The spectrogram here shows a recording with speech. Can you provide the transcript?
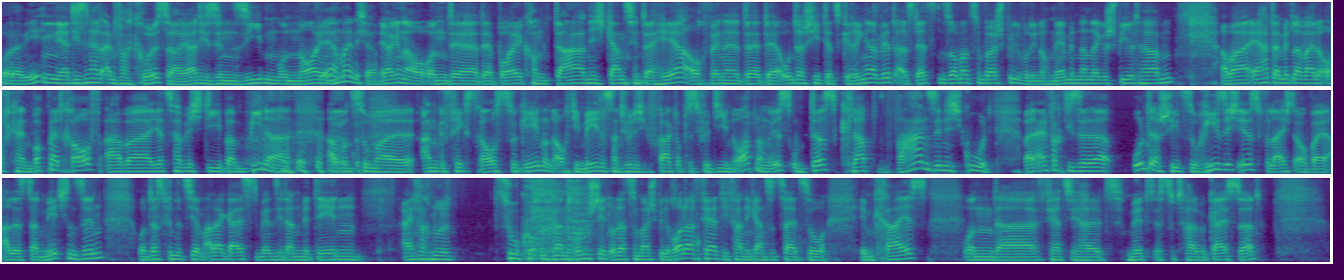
Oder wie? ja, die sind halt einfach größer, ja. Die sind sieben und neun. Ja, meine ich ja. Ja, genau. Und der, der Boy kommt da nicht ganz hinterher, auch wenn er, der, der Unterschied jetzt geringer wird als letzten Sommer zum Beispiel, wo die noch mehr miteinander gespielt haben. Aber er hat da mittlerweile oft keinen Bock mehr drauf. Aber jetzt habe ich die Bambina ab und zu mal angefixt rauszugehen und auch die Mädels natürlich gefragt, ob das für die in Ordnung ist. Und das klappt wahnsinnig gut, weil einfach dieser Unterschied so riesig ist, vielleicht auch, weil alles dann Mädchen sind. Und das findet sie am allergeilsten, wenn sie dann mit denen einfach nur zugucken kann, rumsteht oder zum Beispiel Roller fährt. Die fahren die ganze Zeit so im Kreis und da fährt sie halt mit, ist total begeistert.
